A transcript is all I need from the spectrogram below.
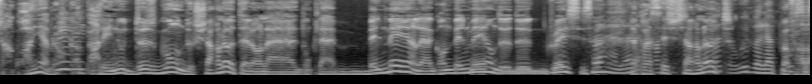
c'est incroyable. Oui, oui. Parlez-nous de deux secondes de Charlotte. Alors la donc la belle-mère, la grande belle-mère de, de Grace, c'est ça, Ah là là, la, princesse Charlotte. Oui, bah la Bah, enfin,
